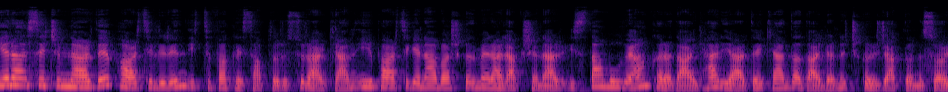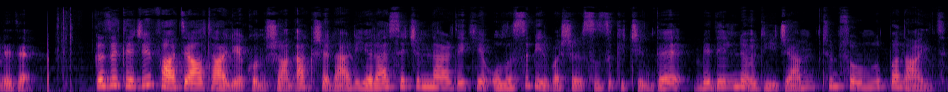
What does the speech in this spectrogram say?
Yerel seçimlerde partilerin ittifak hesapları sürerken İyi Parti Genel Başkanı Meral Akşener, İstanbul ve Ankara dahil her yerde kendi adaylarını çıkaracaklarını söyledi. Gazeteci Fatih Altaylı'ya konuşan Akşener, yerel seçimlerdeki olası bir başarısızlık için de bedelini ödeyeceğim, tüm sorumluluk bana ait.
